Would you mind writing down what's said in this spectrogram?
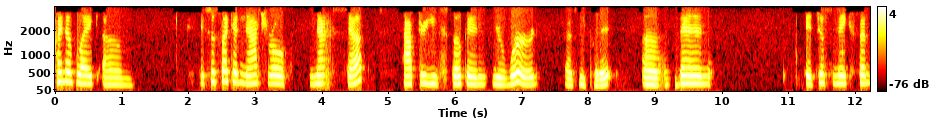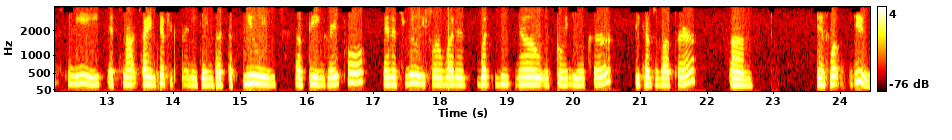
kind of like um, it's just like a natural next step after you've spoken your word, as we put it. Um, then it just makes sense to me. It's not scientific or anything, but the feeling of being grateful, and it's really for what is what we know is going to occur because of our prayer. Um, is what we do.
